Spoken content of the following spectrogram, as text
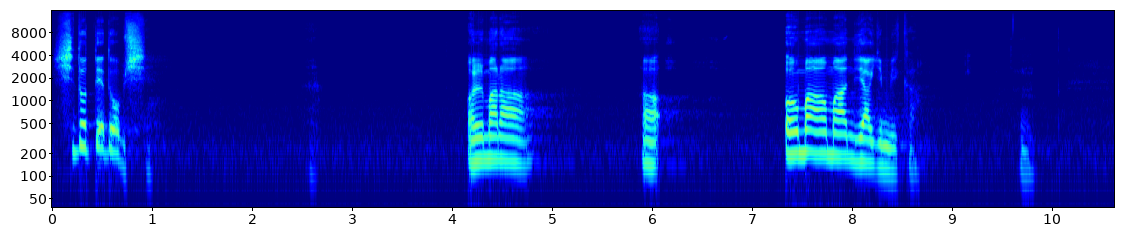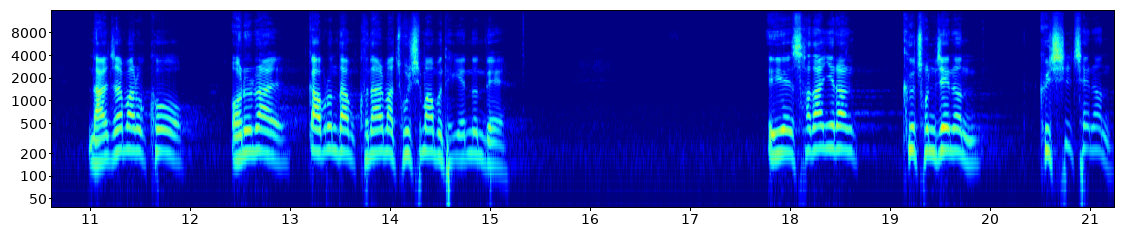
시도 때도 없이 얼마나 어, 어마어마한 이야기입니까? 음. 날 잡아놓고 어느 날 까부른 다음 그날만 조심하면 되겠는데 이게 사단이란 그 존재는 그 실체는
